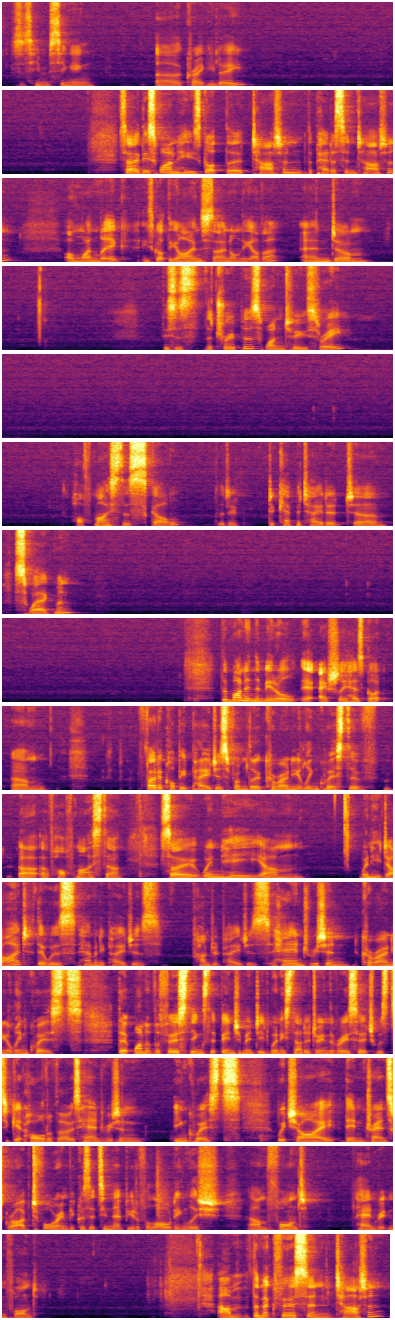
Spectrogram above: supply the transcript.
This is him singing uh, Craigielea. So this one, he's got the tartan, the Paterson tartan, on one leg. He's got the ironstone on the other, and um, this is the troopers one, two, three. Hoffmeister's skull, the de- decapitated um, swagman. the one in the middle actually has got um, photocopied pages from the coronial inquest of uh, of Hoffmeister. So when he um, when he died, there was how many pages? Hundred pages, handwritten coronial inquests. That one of the first things that Benjamin did when he started doing the research was to get hold of those handwritten inquests, which I then transcribed for him because it's in that beautiful old English um, font, handwritten font. Um, the Macpherson tartan,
